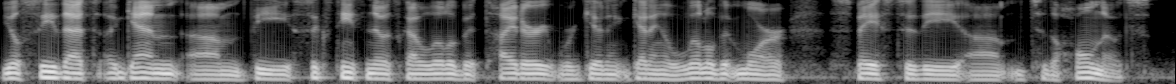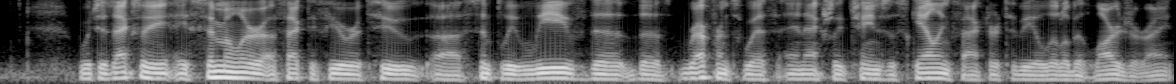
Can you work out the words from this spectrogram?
you'll see that again um, the 16th note's got a little bit tighter. We're getting getting a little bit more space to the um, to the whole notes, which is actually a similar effect if you were to uh, simply leave the the reference width and actually change the scaling factor to be a little bit larger, right?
